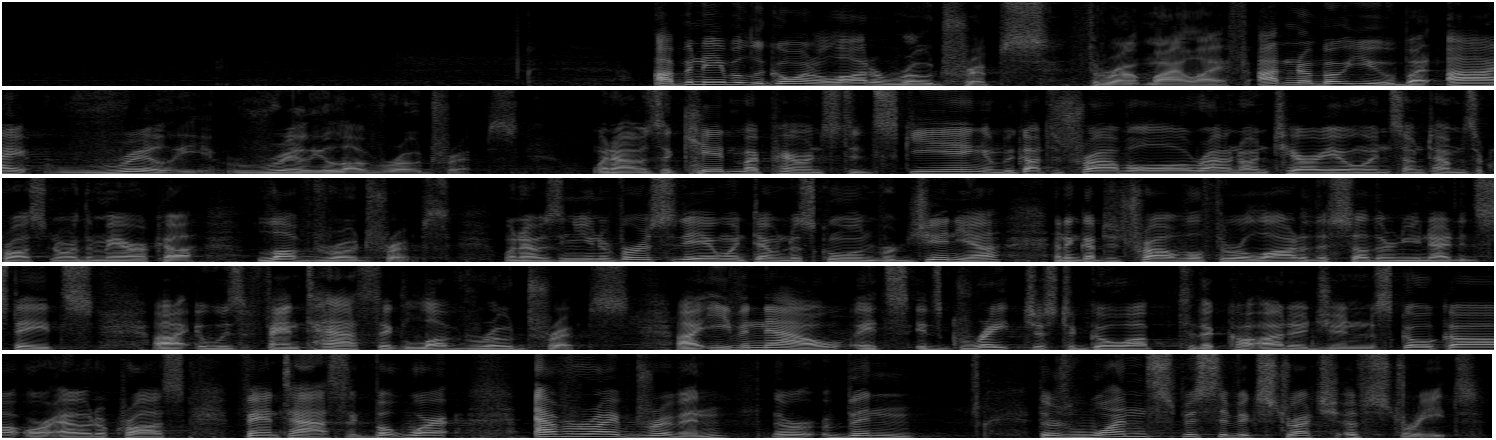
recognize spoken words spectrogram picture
I've been able to go on a lot of road trips throughout my life. I don't know about you, but I really, really love road trips. When I was a kid, my parents did skiing, and we got to travel all around Ontario and sometimes across North America. Loved road trips. When I was in university, I went down to school in Virginia, and I got to travel through a lot of the southern United States. Uh, it was fantastic. Loved road trips. Uh, even now, it's it's great just to go up to the cottage in Muskoka or out across. Fantastic. But wherever I've driven, there have been there's one specific stretch of street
